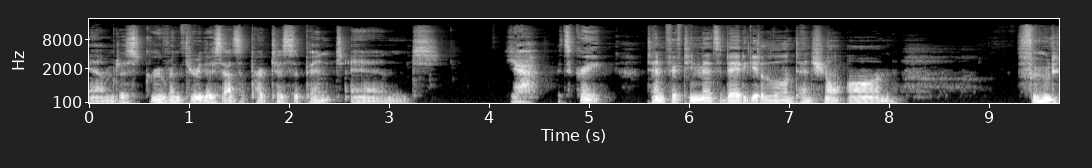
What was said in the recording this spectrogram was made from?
am just grooving through this as a participant. And yeah, it's great. 10, 15 minutes a day to get a little intentional on food.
